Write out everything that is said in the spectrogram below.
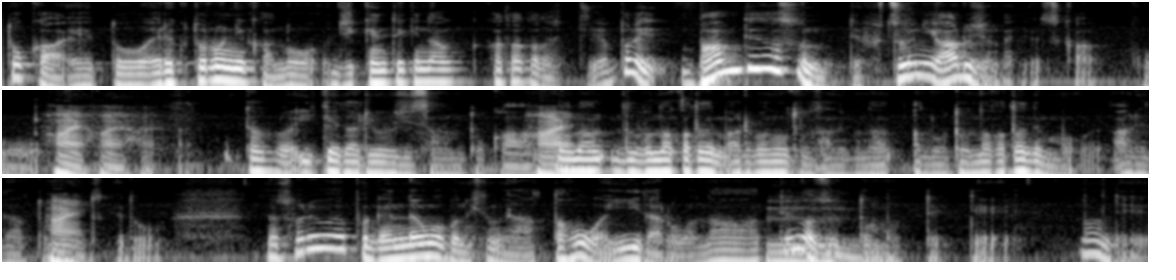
とか、えー、とエレクトロニカの実験的な方々ってやっぱり版で出すのって普通にあるじゃないですか。こう。はいはいはい例えば池田良二さんとか、はい。どんな方でもアルバノートさんでもなあのどんな方でもあれだと思うんですけど、でそれはやっぱ現代音楽の人もやった方がいいだろうなっていうのはずっと思っていて、なんで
